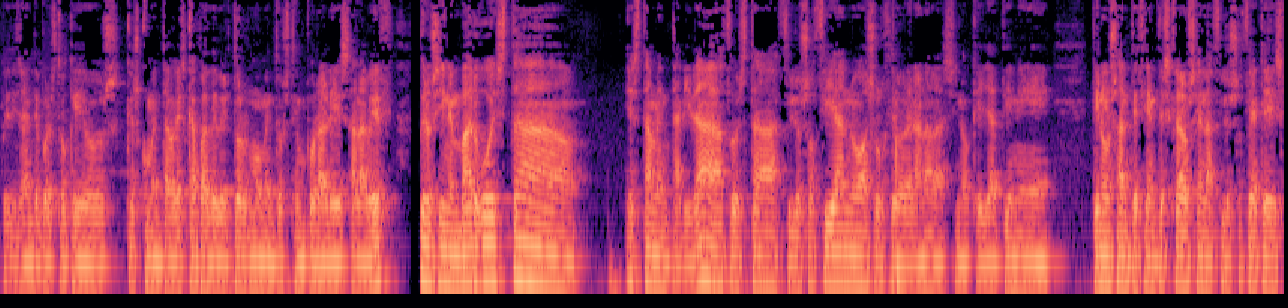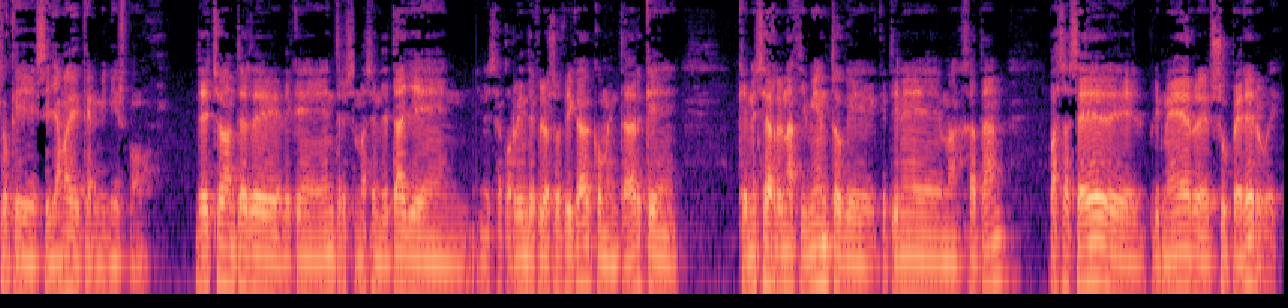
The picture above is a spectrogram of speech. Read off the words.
precisamente por esto que os, que os comentaba, que es capaz de ver todos los momentos temporales a la vez. Pero sin embargo, esta, esta mentalidad o esta filosofía no ha surgido de la nada, sino que ya tiene, tiene unos antecedentes claros en la filosofía que es lo que se llama determinismo. De hecho, antes de, que entres más en detalle en esa corriente filosófica, comentar que, que en ese renacimiento que, que tiene Manhattan pasa a ser el primer superhéroe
